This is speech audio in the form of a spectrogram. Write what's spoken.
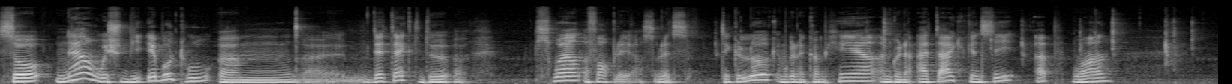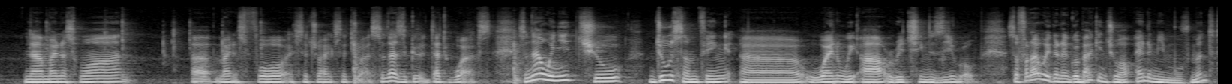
So now we should be able to um, uh, detect the uh, sword of our player. So let's take a look. I'm gonna come here. I'm gonna attack. You can see up one, now minus one, up minus four, etc., etc. So that's good. That works. So now we need to do something uh, when we are reaching zero. So for that, we're gonna go back into our enemy movement,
